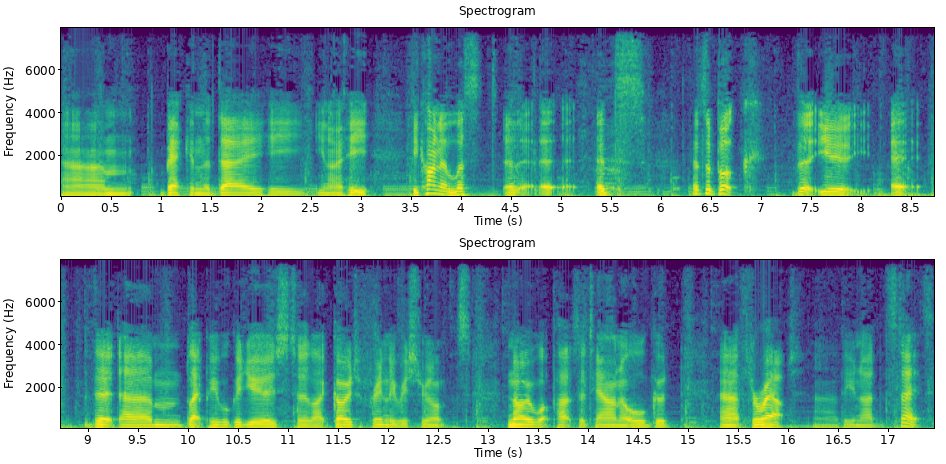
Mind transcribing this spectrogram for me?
Um, back in the day, he you know he he kind of lists uh, uh, it's it's a book that you uh, that um, black people could use to like go to friendly restaurants, know what parts of town are all good uh, throughout uh, the United States.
